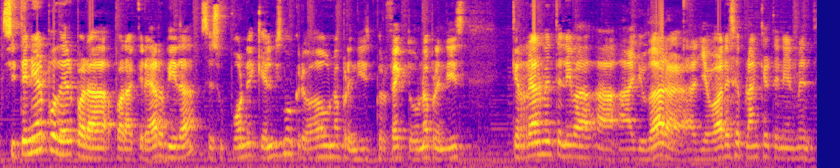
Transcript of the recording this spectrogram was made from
Si tenía el poder para, para crear vida, se supone que él mismo creó a un aprendiz perfecto, un aprendiz que realmente le iba a, a ayudar a, a llevar ese plan que él tenía en mente.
